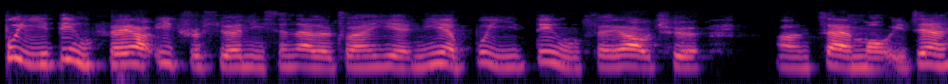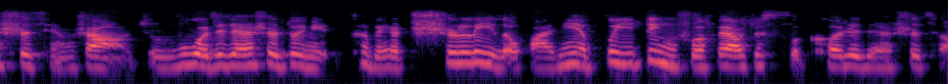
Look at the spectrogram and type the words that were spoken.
不一定非要一直学你现在的专业，你也不一定非要去，嗯，在某一件事情上，就如果这件事对你特别吃力的话，你也不一定说非要去死磕这件事情。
